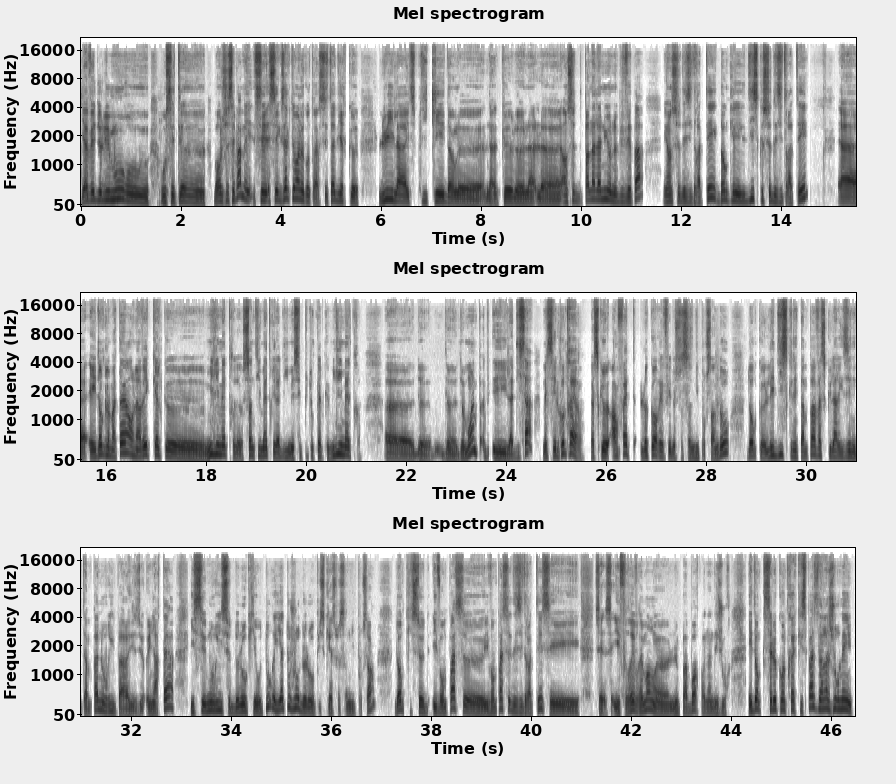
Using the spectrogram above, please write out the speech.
Il y avait de l'humour où, où c'était un... Bon, je sais pas, mais c'est exactement le contraire. C'est-à-dire que lui, il a expliqué dans le que le, la- le- en se- pendant la nuit, on ne buvait pas et on se déshydratait. Donc les disques se déshydrataient. Euh, et donc le matin, on avait quelques millimètres, centimètres, il a dit, mais c'est plutôt quelques millimètres euh, de, de, de moins. Et il a dit ça, mais c'est le contraire, parce que en fait, le corps est fait de 70% d'eau, donc euh, les disques n'étant pas vascularisés, n'étant pas nourris par une artère, ils se nourrissent de l'eau qui est autour, et il y a toujours de l'eau puisqu'il y a 70%. Donc ils se, ils vont pas se, ils vont pas se déshydrater. C'est- il faudrait vraiment euh, ne pas boire pendant des jours. Et donc, c'est le contraire qui se passe dans la journée.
